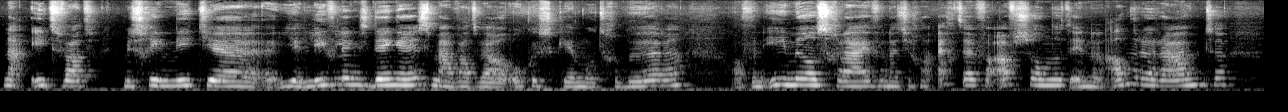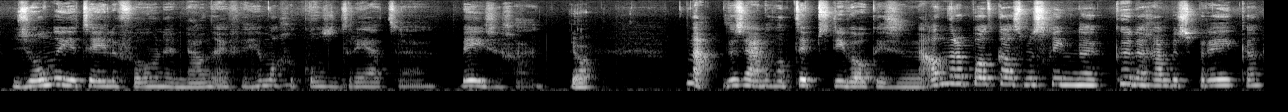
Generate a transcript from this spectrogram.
nou, iets wat misschien niet je, je lievelingsding is. Maar wat wel ook eens een keer moet gebeuren. Of een e-mail schrijven. Dat je gewoon echt even afzondert in een andere ruimte. Zonder je telefoon. En dan even helemaal geconcentreerd eh, bezig gaan. Ja. Nou, er zijn nog wat tips die we ook eens in een andere podcast misschien eh, kunnen gaan bespreken.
